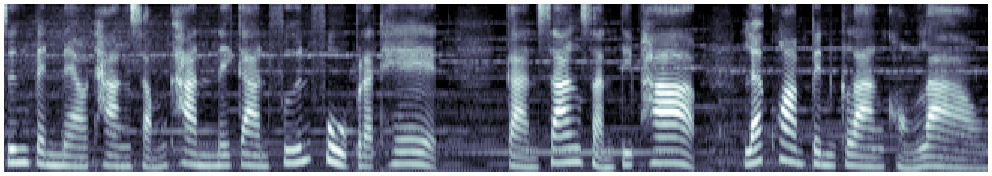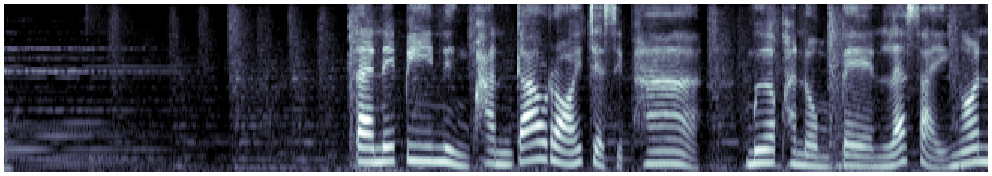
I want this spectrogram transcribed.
ซึ่งเป็นแนวทางสำคัญในการฟื้นฟูประเทศ การสร้างสันติภาพ และความเป็นกลางของลาว แต่ในปี 1975 เมื่อพนมเปญและไสง่อน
